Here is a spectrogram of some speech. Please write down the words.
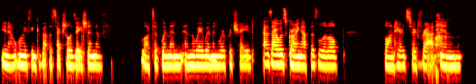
you know when we think about the sexualization of lots of women and the way women were portrayed, as I was growing up as a little blonde haired surf rat in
